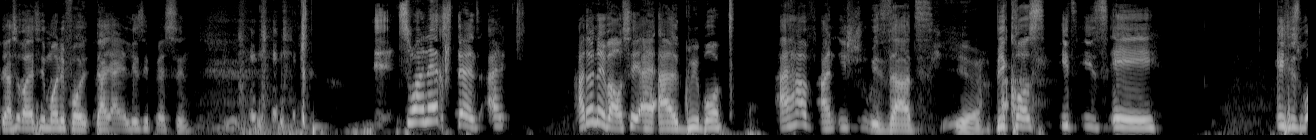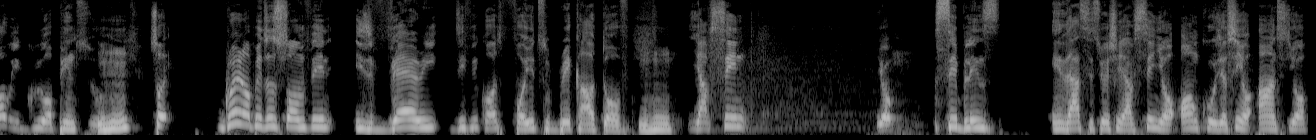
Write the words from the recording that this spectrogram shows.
you are still collecting money for that you are a lazy person. to an extent, I I don't know if I'll say I, I agree, but I have an issue with that Yeah. because it is a it is what we grew up into. Mhm. So growing up into something is very difficult for you to break out of. Mhm. You have seen your siblings in that situation. You have seen your uncles, you have seen your aunts, your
